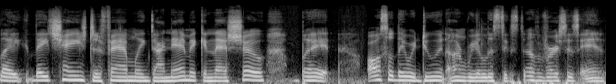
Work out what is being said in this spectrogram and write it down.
like they changed the family dynamic in that show, but also they were doing unrealistic stuff. Versus in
